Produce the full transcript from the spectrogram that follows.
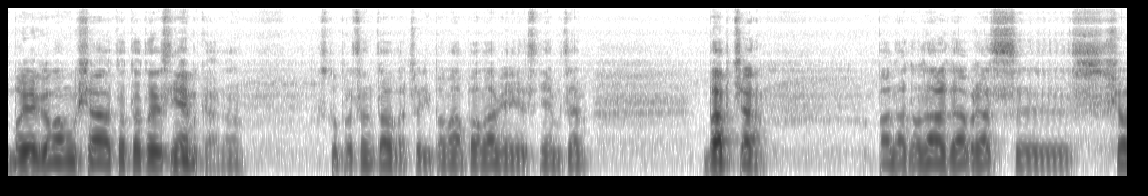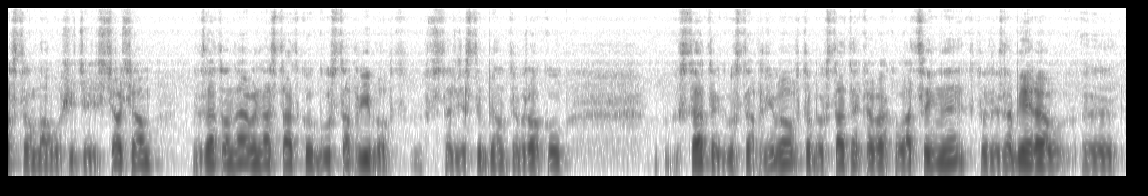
bo jego mamusia to, to, to jest Niemka, no, stuprocentowa, czyli po, ma, po mamie jest Niemcem. Babcia pana Donalda wraz y, z siostrą mamusi, czyli z ciocią, zatonęły na statku Gustav Libow w 1945 roku. Statek Gustav Libow to był statek ewakuacyjny, który zabierał y,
